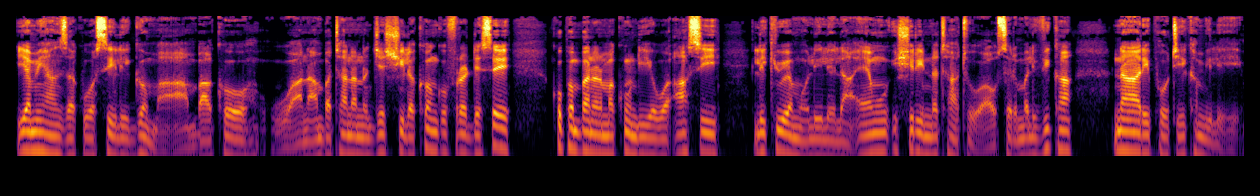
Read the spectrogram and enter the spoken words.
yameanza kuwasili Goma, ambako wanaambatana na jeshi la Congo FARDC kupambana na makundi ya waasi likiwemo lile la M23 au Seremalivika na ripoti kamili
